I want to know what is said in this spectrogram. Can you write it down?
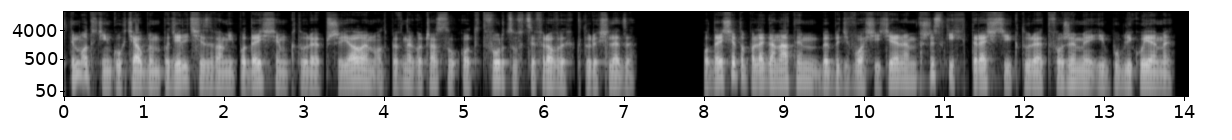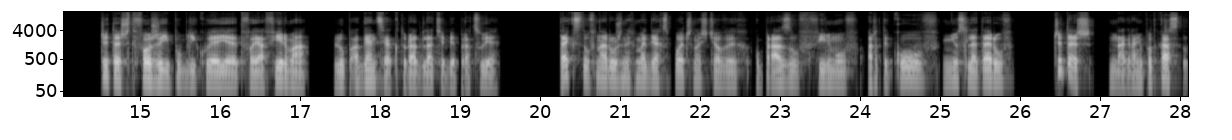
W tym odcinku chciałbym podzielić się z Wami podejściem, które przyjąłem od pewnego czasu od twórców cyfrowych, których śledzę. Podejście to polega na tym, by być właścicielem wszystkich treści, które tworzymy i publikujemy, czy też tworzy i publikuje je Twoja firma lub agencja, która dla Ciebie pracuje. Tekstów na różnych mediach społecznościowych, obrazów, filmów, artykułów, newsletterów, czy też nagrań podcastu.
